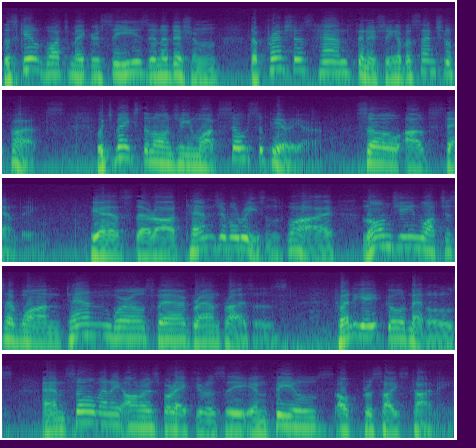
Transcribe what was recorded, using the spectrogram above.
the skilled watchmaker sees, in addition, the precious hand finishing of essential parts, which makes the Longines watch so superior, so outstanding. Yes, there are tangible reasons why Longines watches have won 10 World's Fair grand prizes, 28 gold medals, and so many honors for accuracy in fields of precise timing.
